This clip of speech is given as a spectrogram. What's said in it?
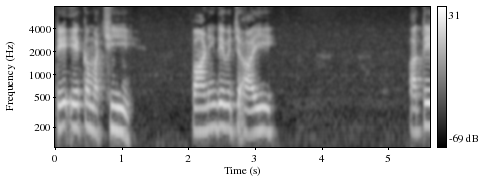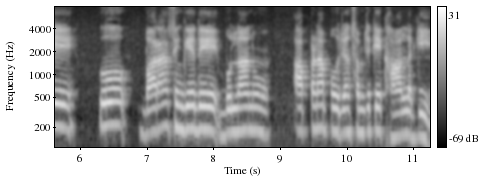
ਤੇ ਇੱਕ ਮੱਛੀ ਪਾਣੀ ਦੇ ਵਿੱਚ ਆਈ ਅਤੇ ਉਹ 12 ਸਿੰਘੇ ਦੇ ਬੁੱਲਾਂ ਨੂੰ ਆਪਣਾ ਭੋਜਨ ਸਮਝ ਕੇ ਖਾਣ ਲੱਗੀ।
